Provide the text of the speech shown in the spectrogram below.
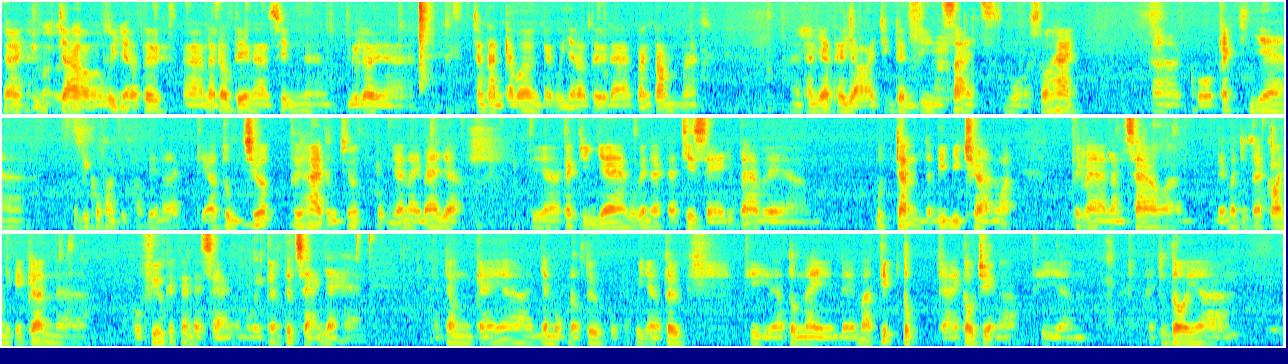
À, kính chào quý nhà đầu tư. À, lời đầu tiên là xin à, gửi lời à, chân thành cảm ơn các quý nhà đầu tư đã quan tâm à, à, tham gia theo dõi chương trình Insights mùa số 2 à, của các chuyên gia công ty cổ phần chứng khoán VNDirect. Thì ở tuần trước, thứ hai tuần trước cũng giờ này 3 giờ thì à, các chuyên gia của VNDirect đã chia sẻ chúng ta về bức tranh the big picture đúng không ạ? Tức là làm sao để mà chúng ta coi những cái kênh cổ phiếu các kênh tài sản là một cái kênh tích sản dài hạn trong cái à, danh mục đầu tư của các quý nhà đầu tư. Thì à, tuần này để mà tiếp tục cái câu chuyện đó thì à, chúng tôi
